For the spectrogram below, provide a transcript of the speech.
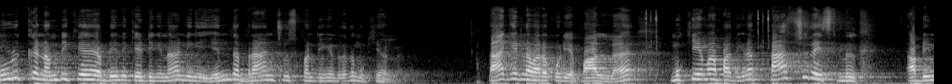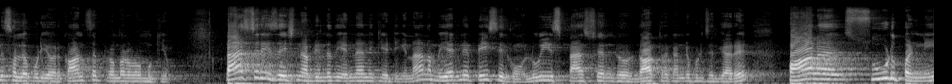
முழுக்க நம்பிக்கை அப்படின்னு கேட்டிங்கன்னா நீங்கள் எந்த பிராண்ட் சூஸ் பண்ணுறீங்கன்றது முக்கியம் இல்லை. பேக்கெட்டில் வரக்கூடிய பாலில் முக்கியமாக பார்த்தீங்கன்னா பாஸ்சுரைஸ்ட் மில்க் அப்படின்னு சொல்லக்கூடிய ஒரு கான்செப்ட் ரொம்ப ரொம்ப முக்கியம். பேஸ்டரைசேஷன் அப்படின்றது என்னன்னு கேட்டிங்கன்னா நம்ம ஏற்கனவே பேசியிருக்கோம். லூயிஸ் பேஸ்டர்ன்ற ஒரு டாக்டர் கண்டுபிடிச்சிருக்காரு. பாலை சூடு பண்ணி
